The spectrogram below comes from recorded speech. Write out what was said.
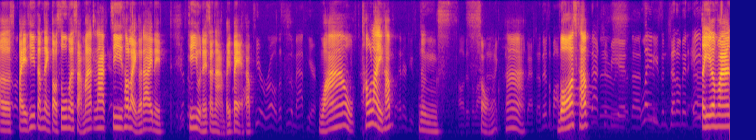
เอ่อ ไปที่ตำแหน่งต่อสู้มันสามารถลากจี้เท่าไหร่ก็ได้ในที่อยู่ในสนามไปแปะครับ ว้าว เท่าไหร่ครับหนึ่งสองห้าบอสครับ ตีประมาณ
